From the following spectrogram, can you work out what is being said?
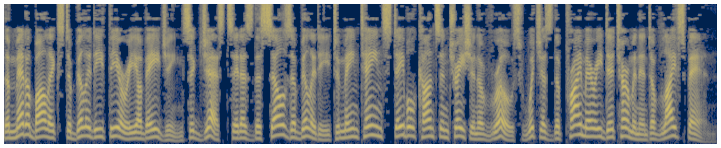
The metabolic stability theory of aging suggests it is the cell's ability to maintain stable concentration of ROS which is the primary determinant of lifespan.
